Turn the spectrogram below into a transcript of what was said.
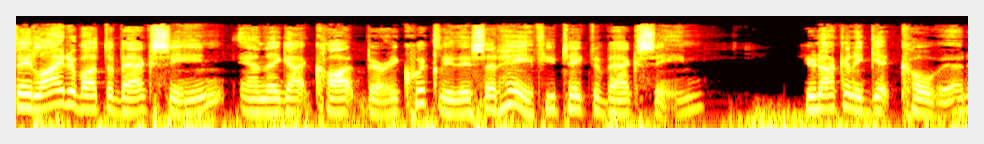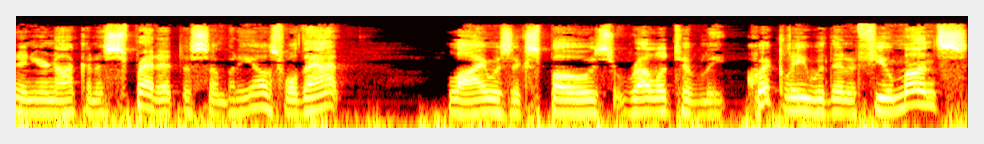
they lied about the vaccine and they got caught very quickly. They said, hey, if you take the vaccine, you're not going to get COVID and you're not going to spread it to somebody else. Well, that lie was exposed relatively quickly. Within a few months,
